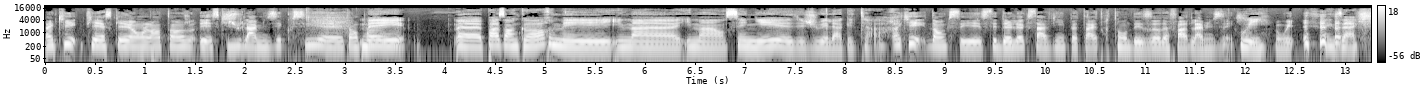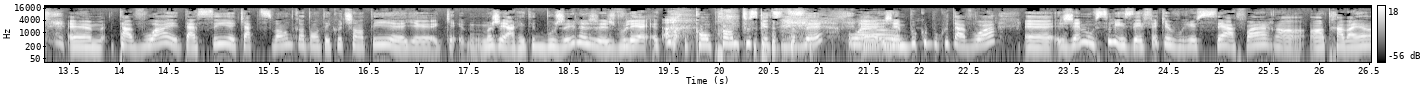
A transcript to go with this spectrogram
OK. Puis est-ce qu'on l'entend, est-ce qu'il joue de la musique aussi, euh, ton père? Mais euh, pas encore, mais il m'a il m'a enseigné de jouer la guitare. OK. Donc, c'est, c'est de là que ça vient peut-être ton désir de faire de la musique. Oui, Oui. exact. Euh, ta voix est assez captivante quand on t'écoute chanter. Euh, il y a- que- moi, j'ai arrêté de bouger. Là. Je, je voulais co- comprendre tout ce que tu disais. Wow. Euh, j'aime beaucoup, beaucoup ta voix. Euh, j'aime aussi les effets que vous réussissez à faire en, en travaillant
